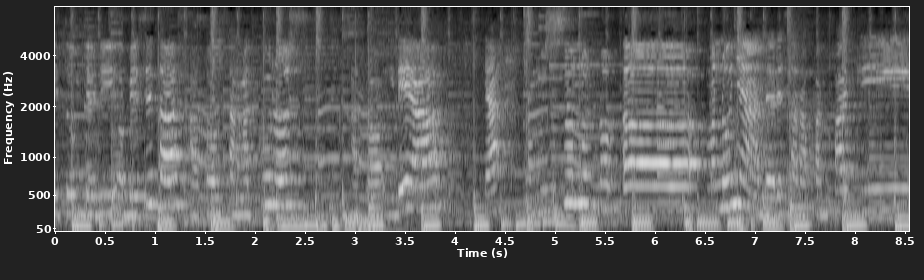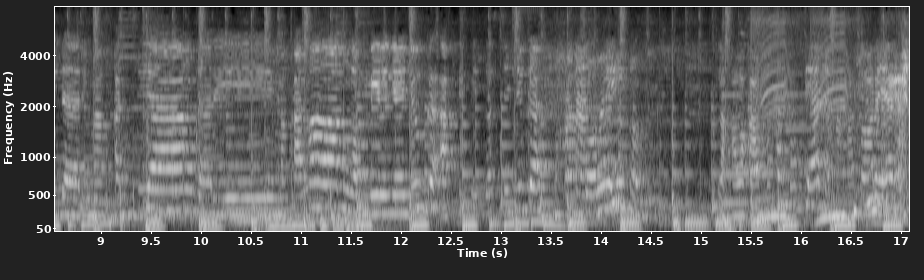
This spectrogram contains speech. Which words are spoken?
itu menjadi obesitas atau sangat kurus atau ideal, ya. Kamu susun menu- kan makan sore ya kan?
